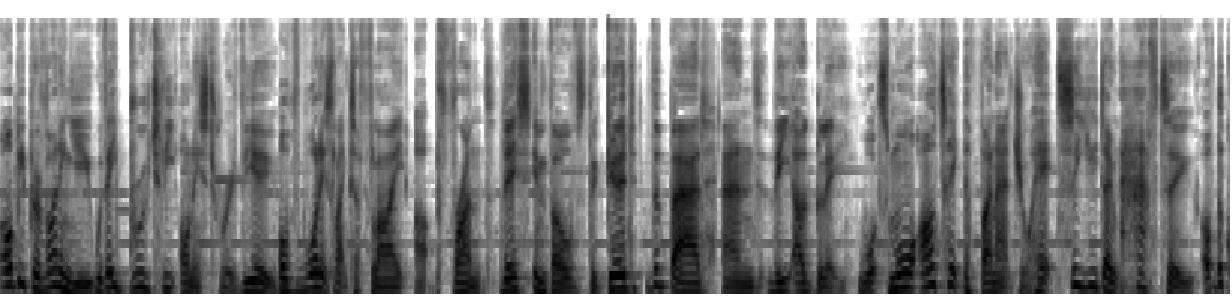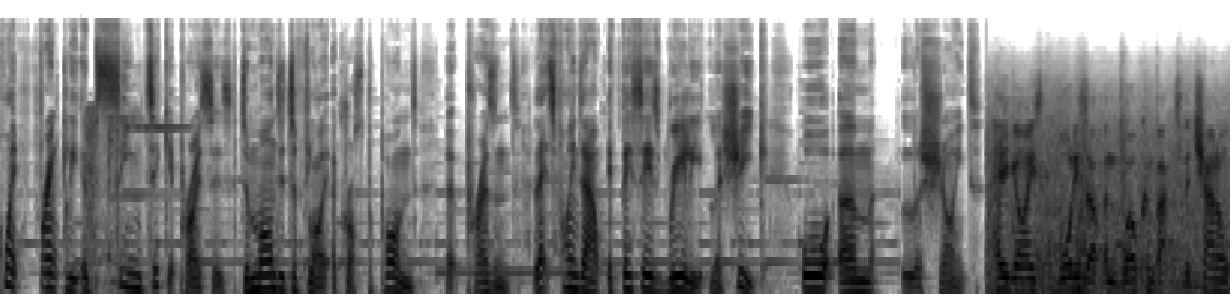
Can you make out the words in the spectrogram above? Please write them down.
I'll be providing you with a brutally honest review of what it's like to fly up front. This involves the good, the bad, and the ugly. What's more, I'll take the financial hit so you don't have to, of the quite frankly obscene ticket prices demanded to fly across the pond at present. Let's find out if this is really Le Chic or, um, Lashite. Hey guys, what is up and welcome back to the channel.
